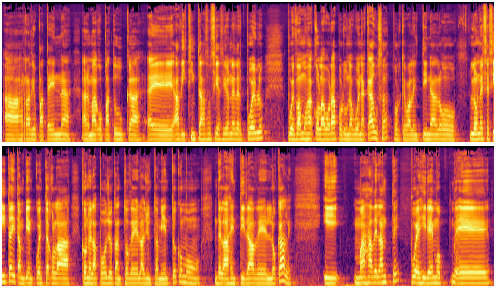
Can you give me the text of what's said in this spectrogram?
a Radio Paterna, al Mago Patuca, eh, a distintas asociaciones del pueblo, pues vamos a colaborar por una buena causa, porque Valentina lo, necesita y también cuenta con, con el apoyo tanto del ayuntamiento como de las entidades locales. Y más adelante, pues iremos eh,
